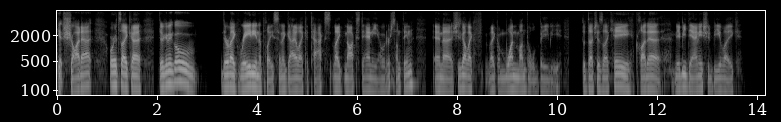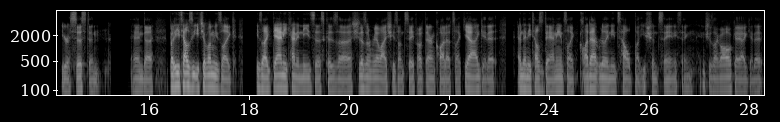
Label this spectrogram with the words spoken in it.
gets shot at or it's like uh they're going to go they're like raiding a place and a guy like attacks like knocks Danny out or something and uh she's got like like a 1 month old baby so Dutch is like, "Hey, Claudette, maybe Danny should be like your assistant." And uh but he tells each of them he's like he's like Danny kind of needs this cuz uh she doesn't realize she's unsafe out there and Claudette's like, "Yeah, I get it." And then he tells Danny it's like, "Claudette really needs help, but you shouldn't say anything." And she's like, "Oh, okay, I get it."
